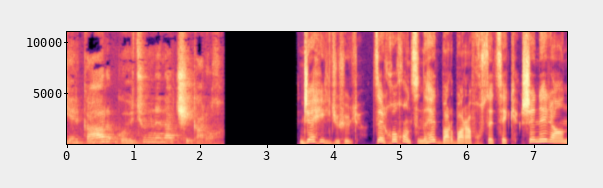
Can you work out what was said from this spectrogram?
երկար գոյություն ունենալ չի կարող։ Ջեհիլ ջուհül Ձեր խոխոնցնը հետ բարբարավ խուսեցեք։ Շեներան,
